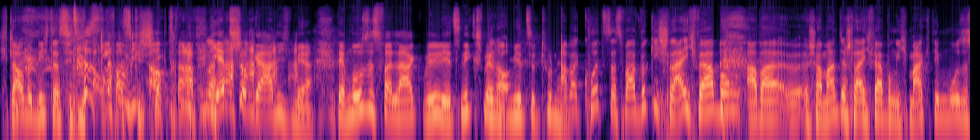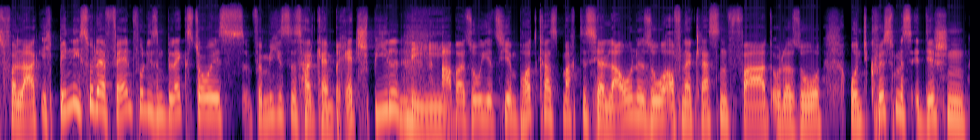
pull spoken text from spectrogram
ich glaube nicht, dass sie dir auch glaub was ich geschickt auch haben. Jetzt schon gar nicht mehr. Der Moses Verlag will jetzt nichts mehr Genau. mit mir zu tun haben. Aber kurz, das war wirklich Schleichwerbung, aber äh, charmante Schleichwerbung. Ich mag den Moses Verlag. Ich bin nicht so der Fan von diesen Black Stories. Für mich ist es halt kein Brettspiel. Nee. Aber so jetzt hier im Podcast macht es ja Laune, so auf einer Klassenfahrt oder so. Und Christmas Edition,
